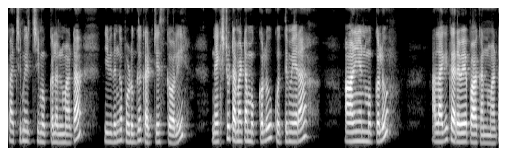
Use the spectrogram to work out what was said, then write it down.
పచ్చిమిర్చి ముక్కలు అనమాట ఈ విధంగా పొడుగ్గా కట్ చేసుకోవాలి. నెక్స్ట్ టమాటా ముక్కలు కొత్తిమీర ఆనియన్ ముక్కలు అలాగే కరివేపాకు అనమాట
